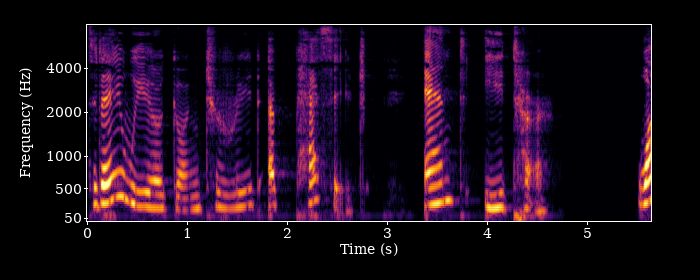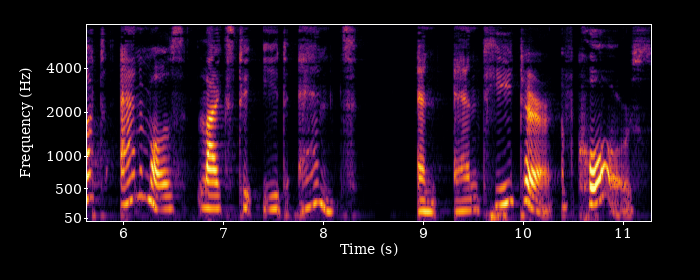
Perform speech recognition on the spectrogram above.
Today we are going to read a passage Ant Eater. What animals likes to eat ants? An ant eater, of course.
